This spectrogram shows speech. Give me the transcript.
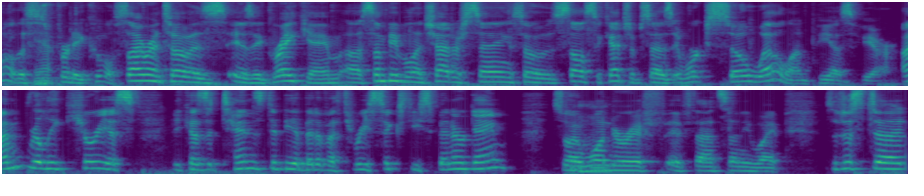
well, this is pretty cool. Sairento is is a great game. Uh, some people in chat are saying so. Salsa Ketchup says it works so well on PSVR. I'm really curious because it tends to be a bit of a 360 spinner game, so I Mhm. wonder if if that's anyway. So just uh,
